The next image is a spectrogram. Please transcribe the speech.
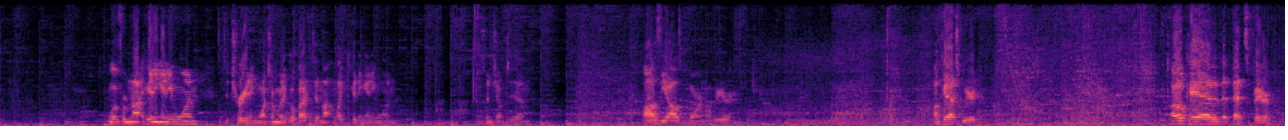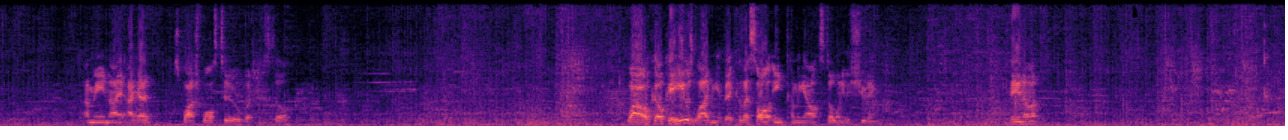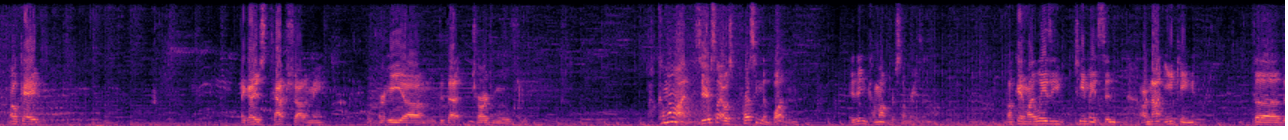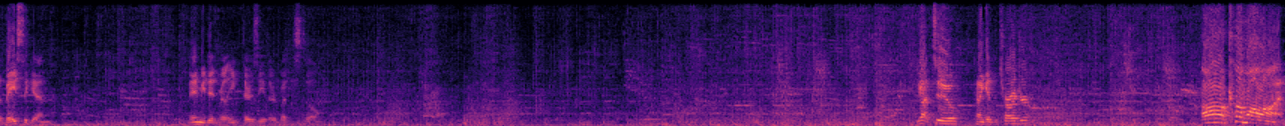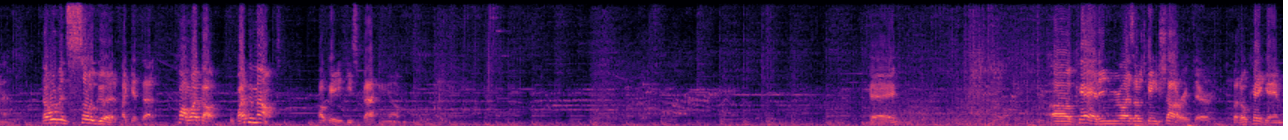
Went from not hitting anyone to trading. Watch, I'm gonna go back to not like hitting anyone. Just gonna jump to him. Ozzy Osbourne over here. Okay, that's weird. Okay, uh, that, that's fair. I mean, I, I had splash balls too, but still. Wow, okay, okay, he was lagging a bit, because I saw ink coming out still when he was shooting. Hey, you know what? Okay. That guy just tap shot at me. Or he um, did that charge move. Oh, come on! Seriously, I was pressing the button. It didn't come out for some reason. Okay, my lazy teammates didn't are not inking the the base again. Amy didn't really ink theirs either, but still. Got two. Can I get the charger? Oh, come on! That would have been so good if I get that. Come on, wipe out. Wipe him out. Okay, he's backing up. Okay. Okay, I didn't realize I was getting shot right there. But okay, game.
